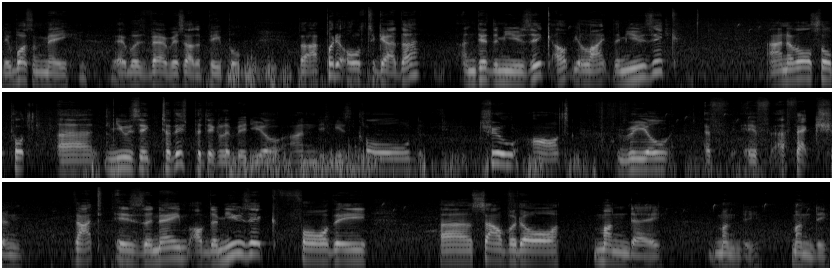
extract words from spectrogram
It wasn't me. It was various other people. But I put it all together and did the music. I hope you like the music and I've also put uh, music to this particular video and it is called True Art Real Aff- Aff- Affection that is the name of the music for the uh, Salvador Monday Monday Monday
